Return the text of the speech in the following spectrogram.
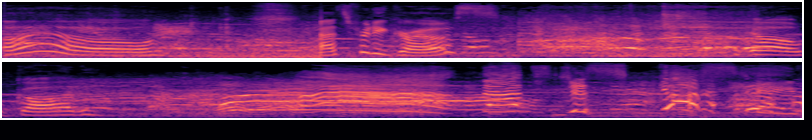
Oh. That's pretty gross. Oh God. Ah, that's disgusting.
